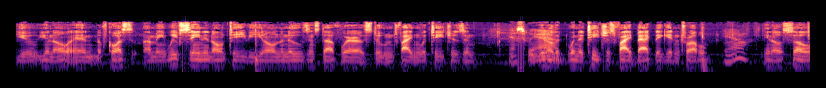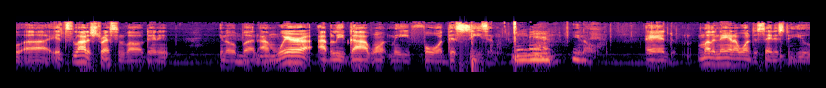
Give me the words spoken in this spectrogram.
you, you know, and of course, I mean, we've seen it on TV, you know, on the news and stuff, where students fighting with teachers, and Yes, we are you know, the, when the teachers fight back, they get in trouble, yeah. you know, so uh, it's a lot of stress involved in it, you know, but I'm where I believe God want me for this season Amen. you know. And Mother Nan, I want to say this to you.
